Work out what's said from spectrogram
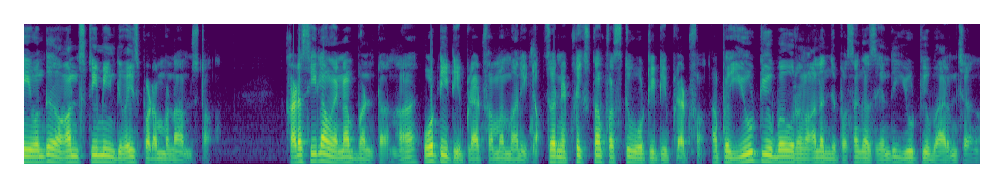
நீ வந்து ஆன் ஸ்ட்ரீமிங் டிவைஸ் படம் பண்ண ஆரம்பிச்சிட்டான். கடைசியில் அவன் என்ன பண்ணிட்டான்னா ஓடிடி பிளாட்ஃபார்மாக மாறிட்டான். ஸோ நெட்ஃப்ளிக்ஸ் தான் ஃபஸ்ட்டு ஓடிடி பிளாட்ஃபார்ம் அப்போ யூடியூப்பை ஒரு நாலஞ்சு பசங்க சேர்ந்து யூடியூப் ஆரம்பித்தாங்க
